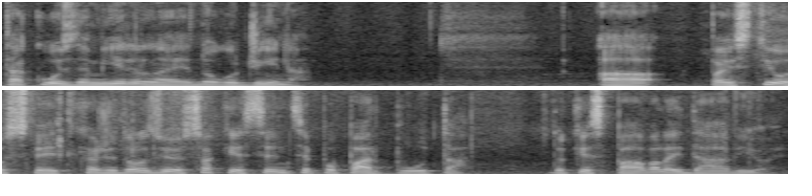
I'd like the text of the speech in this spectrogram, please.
tako uznemirila jednog džina a, pa je stio svet. Kaže, dolazio je svake sence po par puta, dok je spavala i davio je.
